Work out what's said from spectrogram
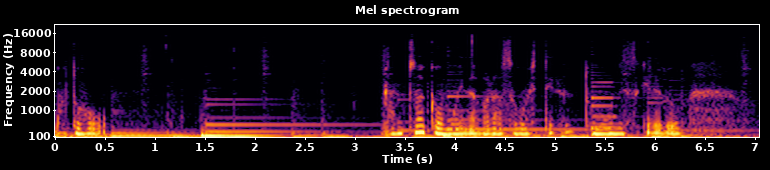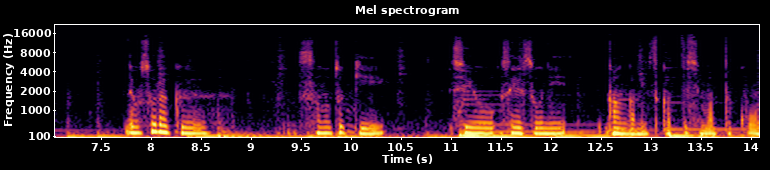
ことをなんとなく思いながら過ごしてると思うんですけれどでおそらくその時腫瘍清掃にがんが見つかってしまった子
